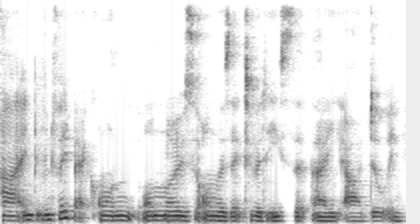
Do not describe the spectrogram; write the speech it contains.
uh, and given feedback on on those on those activities that they are doing,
